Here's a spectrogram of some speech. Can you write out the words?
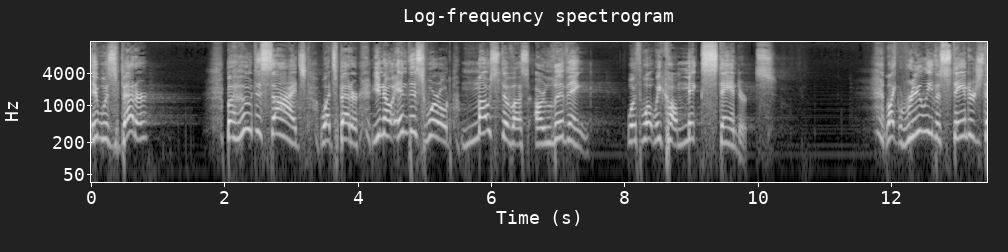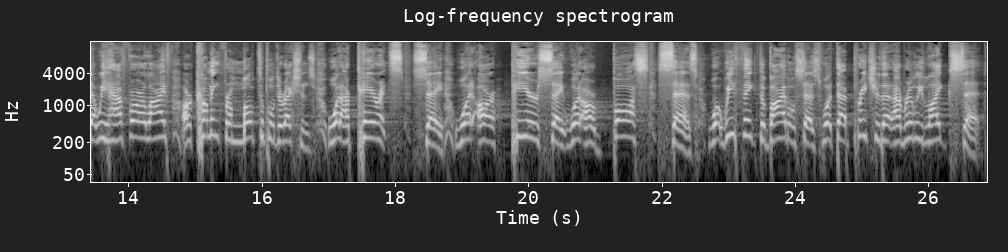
It was better. But who decides what's better? You know, in this world, most of us are living with what we call mixed standards. Like, really, the standards that we have for our life are coming from multiple directions. What our parents say, what our peers say, what our boss says, what we think the Bible says, what that preacher that I really like said.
